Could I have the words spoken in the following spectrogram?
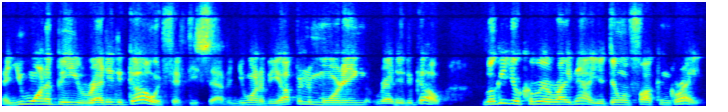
And you want to be ready to go at 57. You want to be up in the morning, ready to go. Look at your career right now. You're doing fucking great.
